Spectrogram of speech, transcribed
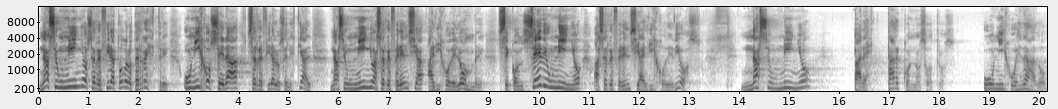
Nace un niño se refiere a todo lo terrestre. Un hijo se da se refiere a lo celestial. Nace un niño hace referencia al Hijo del Hombre. Se concede un niño hace referencia al Hijo de Dios. Nace un niño para estar con nosotros. Un hijo es dado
